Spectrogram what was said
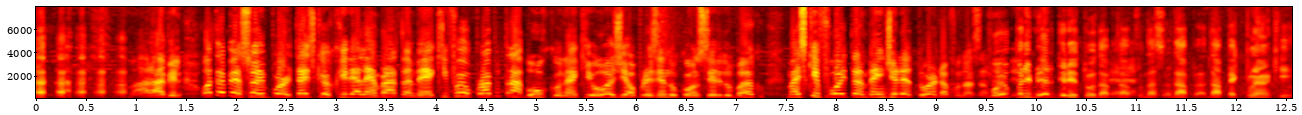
Maravilha. Outra pessoa importante que eu queria lembrar também aqui foi o próprio Trabuco, né? Que hoje é o presidente do conselho do banco, mas que foi também diretor da Fundação Foi o primeiro diretor da, é. da, fundação, da, da PECPlan aqui.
